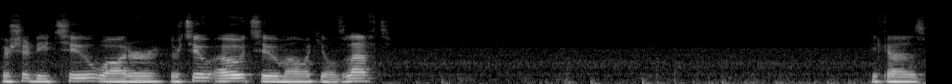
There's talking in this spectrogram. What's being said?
there should be two water, there are two O2 molecules left. Because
